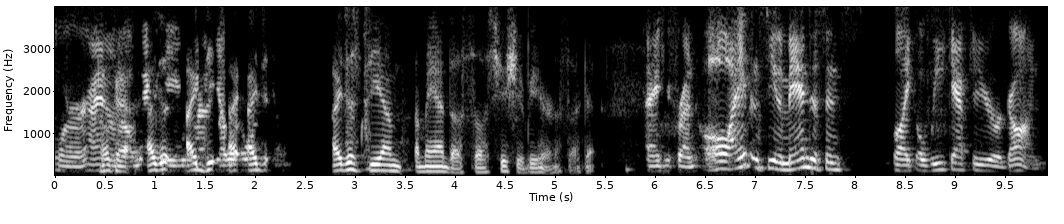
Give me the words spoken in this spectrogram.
Or I don't Okay, know. I just, I, I, I, ju- I just DM'd Amanda, so she should be here in a second. Thank you, friend. Oh, I haven't seen Amanda since like a week after you were gone.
